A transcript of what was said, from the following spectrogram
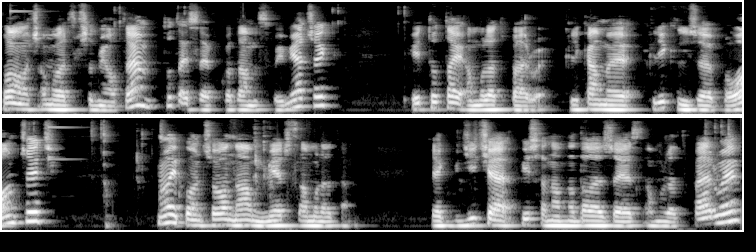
połącz amulet z przedmiotem, tutaj sobie wkładamy swój mieczyk i tutaj amulet perły. Klikamy kliknij, żeby połączyć, no i połączyło nam miecz z amuletem. Jak widzicie, pisze nam na dole, że jest amulet perły.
